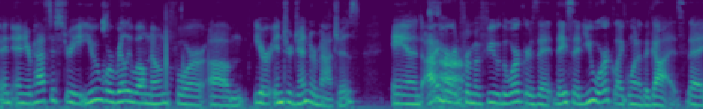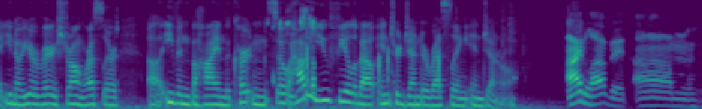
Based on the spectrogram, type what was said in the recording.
and, and your past history, you were really well known for um, your intergender matches. And I heard from a few of the workers that they said you work like one of the guys, that, you know, you're a very strong wrestler, uh, even behind the curtain. So, how do you feel about intergender wrestling in general? I love it. Um,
